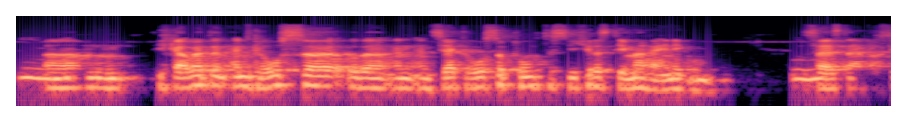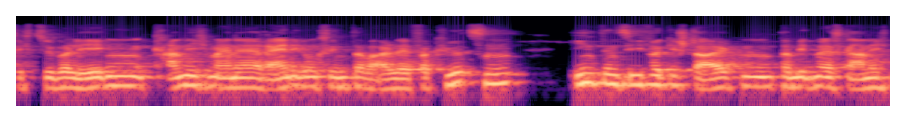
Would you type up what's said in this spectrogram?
Mhm. Ähm, ich glaube, ein, ein großer oder ein, ein sehr großer Punkt ist sicher das Thema Reinigung. Das mhm. heißt einfach sich zu überlegen, kann ich meine Reinigungsintervalle verkürzen? intensiver gestalten, damit wir jetzt gar nicht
